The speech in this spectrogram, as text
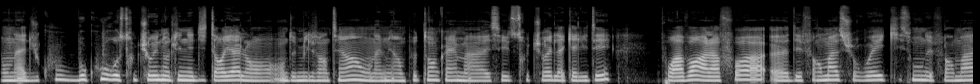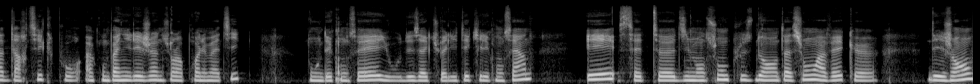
On a du coup beaucoup restructuré notre ligne éditoriale en, en 2021. On a mis un peu de temps quand même à essayer de structurer de la qualité pour avoir à la fois euh, des formats sur Way qui sont des formats d'articles pour accompagner les jeunes sur leurs problématiques, donc des conseils ou des actualités qui les concernent, et cette dimension plus d'orientation avec des gens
